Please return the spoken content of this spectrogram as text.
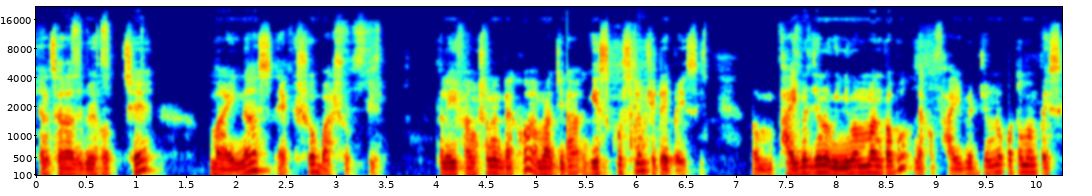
অ্যান্সার আসবে হচ্ছে মাইনাস একশো বাষট্টি। তাহলে এই ফাংশনের দেখো আমরা যেটা গেস করছিলাম সেটাই পাইছি। ফাইভের জন্য মিনিমাম মান পাবো। দেখো ফাইভের জন্য কত মান পাইছি?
